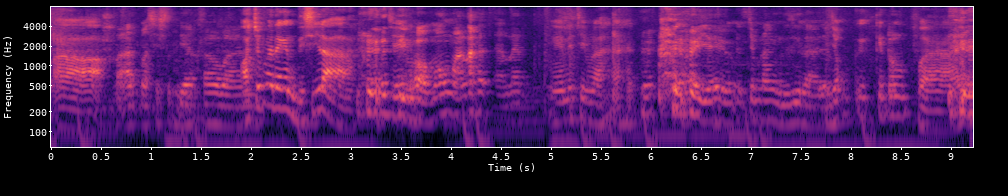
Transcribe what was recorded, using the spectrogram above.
Ah, Pak Art masih setia kawan Oh cuma dengan di sini lah. Cim, ngomong malah elet ini cim lah. iya iya cem nang ndi lah Jok kidul bae.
